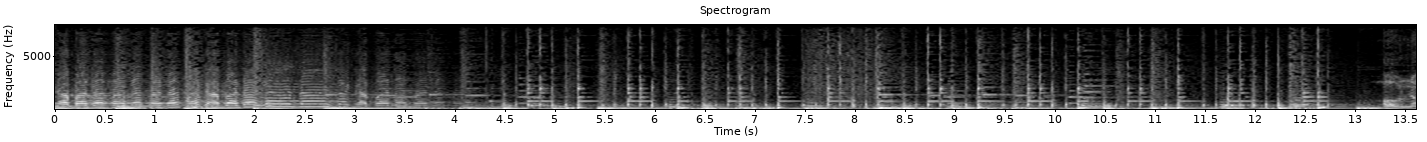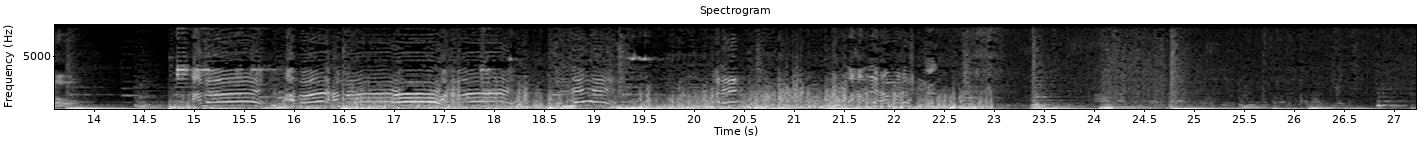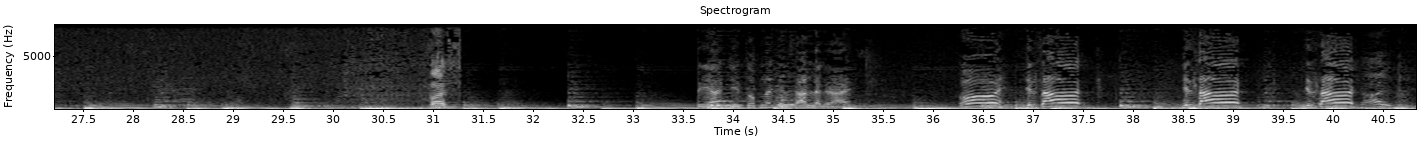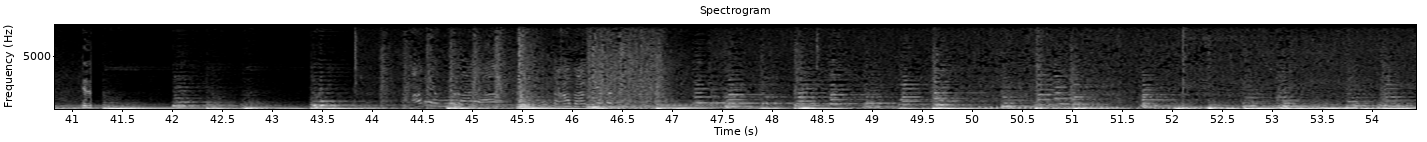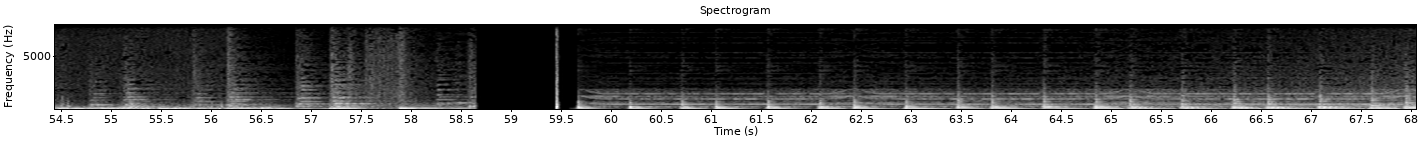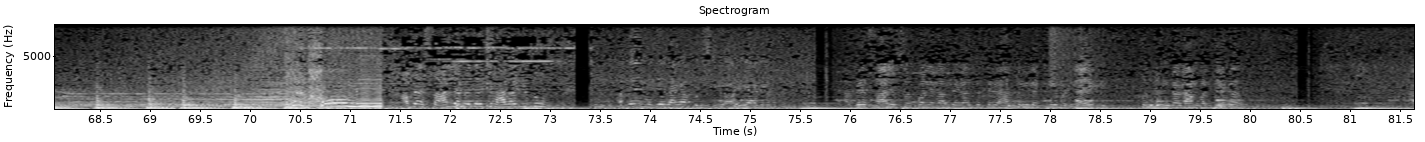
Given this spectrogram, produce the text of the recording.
पे अबे अपना जिलसाद लग रहा है। ओ जिलसाद जिलसाद जिलसाद मुझे लगा पुलिस की गाड़ी आ गई। अबे साले सब्बा निकालते निकालते तेरे हाथ में भी लकड़ी बढ़ जाएगी तो ढंग का काम कर देगा।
